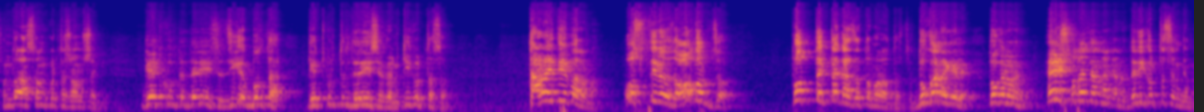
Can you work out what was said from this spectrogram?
সুন্দর আচরণ করতে সমস্যা কি? গেট খুলতে দেরি হয়েছে। জিকে বলতা গেট খুলতে দেরি হয়েছে কেন? কী করতেছ? তারাই দিয়ে পারো না। অস্থির হয়ে যাও, অধৈর্য। প্রত্যেকটা কাজে তোমার অধৈর্য। দোকানে গেলে, দোকানে এই সদাইতেন না কেন? দেরি করতেছেন কেন?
